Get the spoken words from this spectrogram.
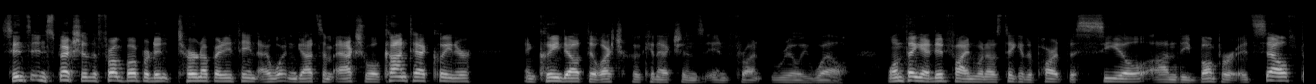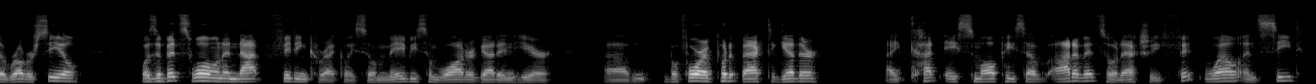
Since inspection of the front bumper didn't turn up anything, I went and got some actual contact cleaner and cleaned out the electrical connections in front really well. One thing I did find when I was taking apart the seal on the bumper itself, the rubber seal, was a bit swollen and not fitting correctly. So maybe some water got in here. Um, before I put it back together, I cut a small piece of out of it so it actually fit well and seat.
